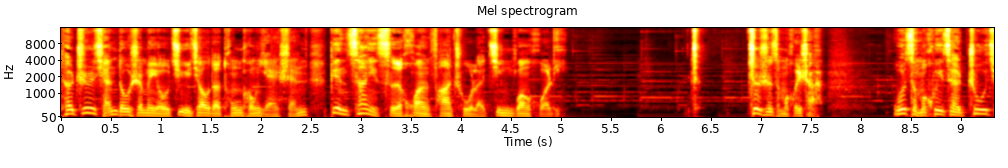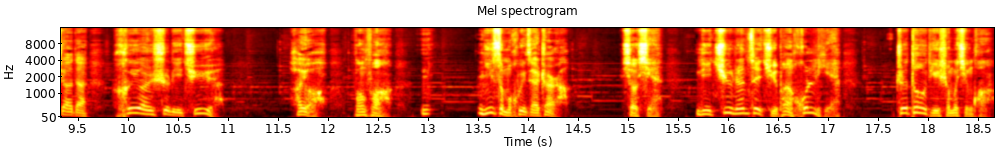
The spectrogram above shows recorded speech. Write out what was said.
他之前都是没有聚焦的瞳孔眼神，便再次焕发出了金光活力。这这是怎么回事？我怎么会在周家的黑暗势力区域？还有王峰，你你怎么会在这儿啊？小心，你居然在举办婚礼，这到底什么情况？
